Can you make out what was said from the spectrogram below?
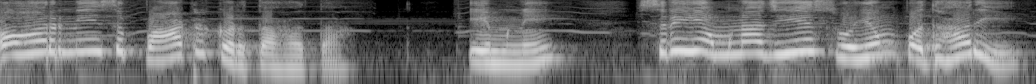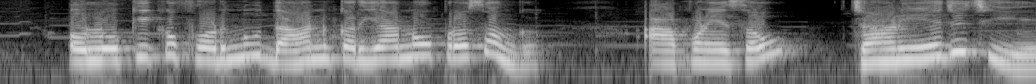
અહર્નિશ પાઠ કરતા હતા. એમને શ્રી યમુનાજીએ સ્વયં પધારી અલૌકિક ફળનું દાન કર્યાનો પ્રસંગ આપણે સૌ જાણીએ જ છીએ.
